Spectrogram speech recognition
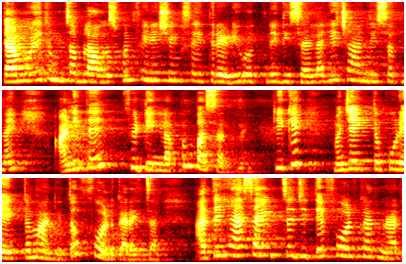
त्यामुळे तुमचा ब्लाऊज पण फिनिशिंग सहित रेडी होत नाही दिसायलाही छान दिसत नाही आणि ते फिटिंगला पण बसत नाही. ठीक आहे? म्हणजे एक तर पुढे एक तर मागे तो फोल्ड करायचा. आता ह्या साईडचं जिथे फोल्ड करणार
